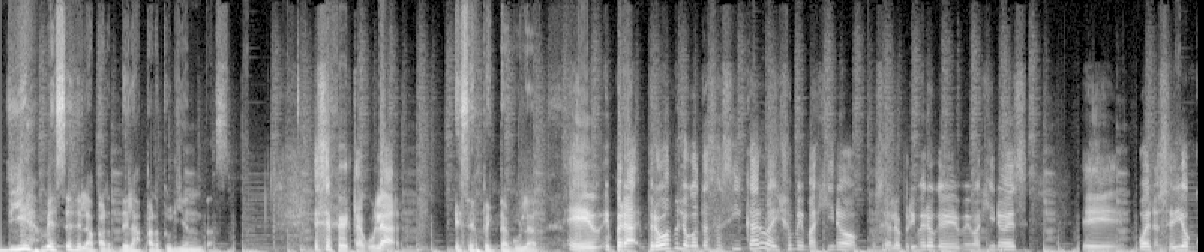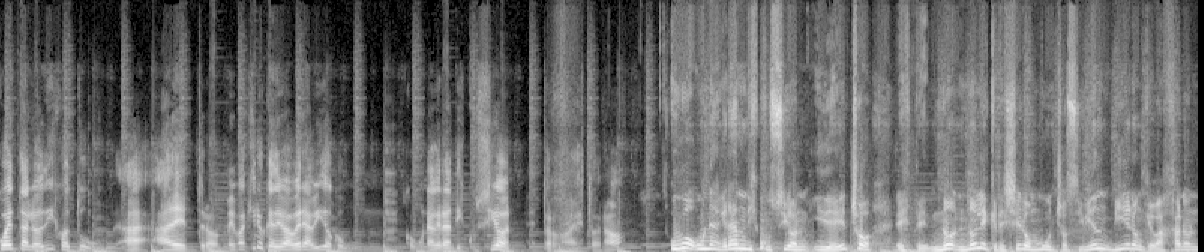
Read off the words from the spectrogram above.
10 veces de, la, de las parturientas. Es espectacular. Es espectacular. Eh, pero, pero, vos me lo contás así, Carva, y yo me imagino, o sea, lo primero que me imagino es, eh, bueno, se dio cuenta, lo dijo tú, a, adentro. Me imagino que debe haber habido como, un, como una gran discusión en torno a esto, ¿no? Hubo una gran discusión y de hecho este, no, no le creyeron mucho. Si bien vieron que bajaron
